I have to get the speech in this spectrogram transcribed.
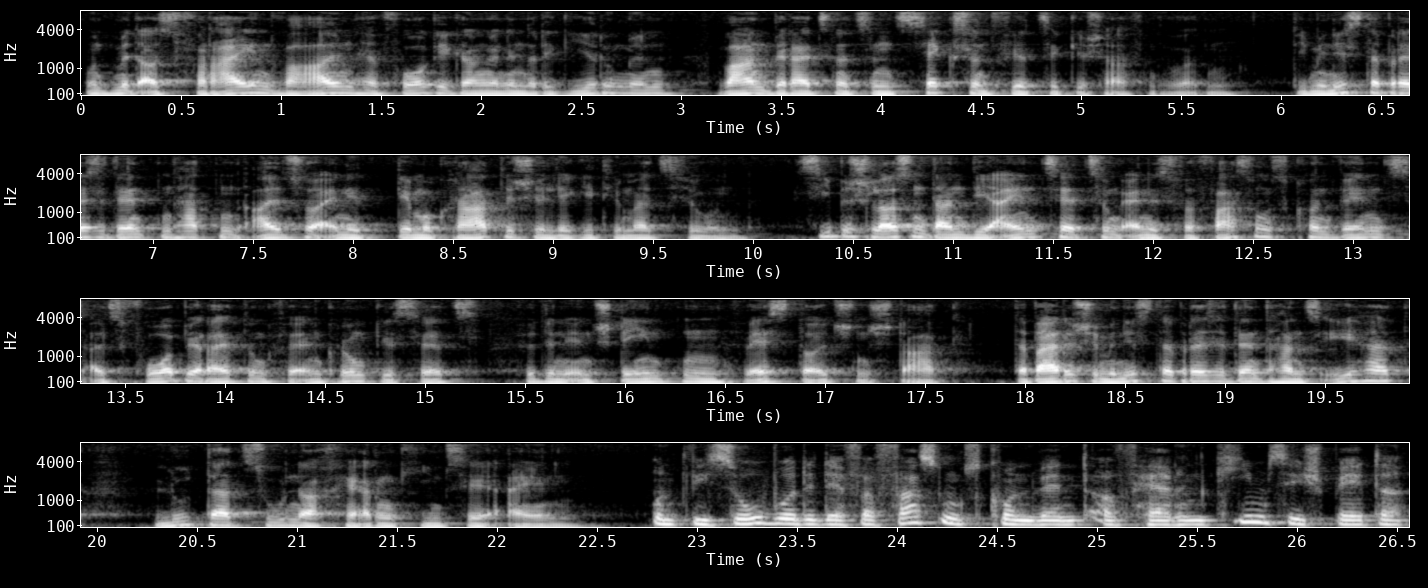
und mit aus freien Wahlen hervorgegangenen Regierungen waren bereits 1946 geschaffen worden. Die Ministerpräsidenten hatten also eine demokratische Legitimation. Sie beschlossen dann die Einsetzung eines Verfassungskonvents als Vorbereitung für ein Grundgesetz für den entstehenden westdeutschen Staat. Der bayerische Ministerpräsident Hans Ehard lud dazu nach Herrenchiemsee ein. Und wieso wurde der Verfassungskonvent auf Herrenchiemsee später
